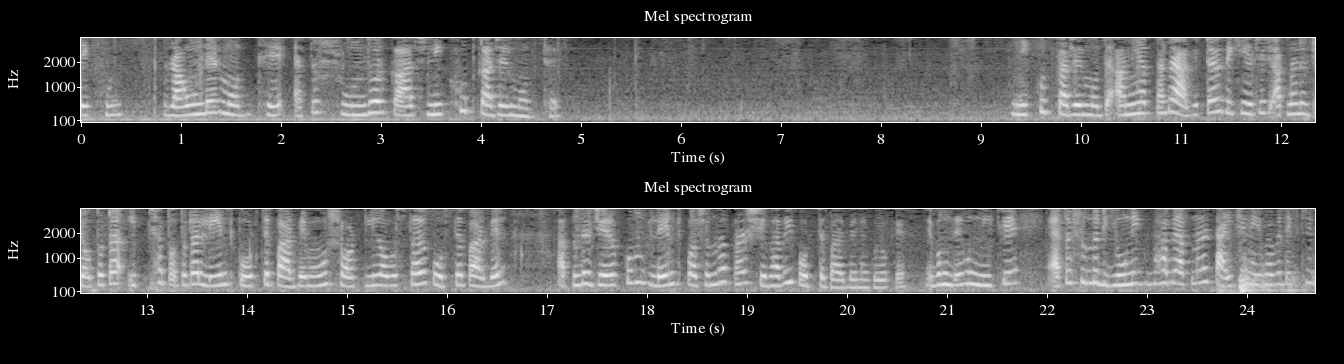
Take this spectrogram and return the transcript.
দেখুন রাউন্ডের মধ্যে এত সুন্দর কাজ, নিখুঁত কাজের মধ্যে। নিখুঁত কাজের মধ্যে। আমি আপনাদের আগেরটাও দেখিয়েছি আপনারা যতটা ইচ্ছা ততটা লেন্থ করতে পারবেন এবং শর্টলি অবস্থায়ও করতে পারবেন। আপনাদের যেরকম লেন্থ পছন্দ আপনারা সেভাবেই করতে পারবেন এগুলোকে। এবং দেখুন, নিচে এত সুন্দর ইউনিক ভাবে আপনারা টাইচেন এইভাবে দেখছেন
